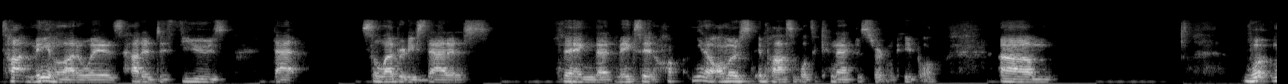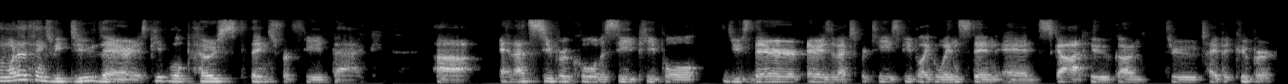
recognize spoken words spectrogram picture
taught me in a lot of ways how to diffuse that celebrity status thing that makes it, you know, almost impossible to connect with certain people. Um, what, one of the things we do there is people will post things for feedback. Uh, and that's super cool to see people use their areas of expertise. People like Winston and Scott, who've gone through type at Cooper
